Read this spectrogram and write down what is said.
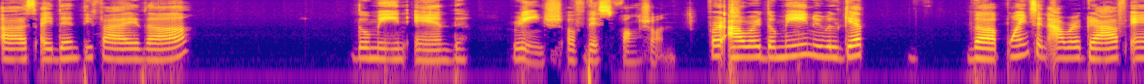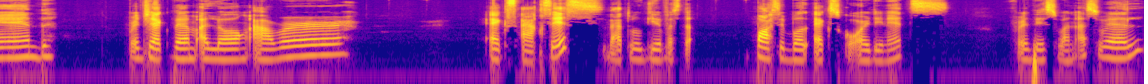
us identify the domain and range of this function. For our domain, we will get the points in our graph and project them along our x-axis. That will give us the possible x coordinates for this one as well.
